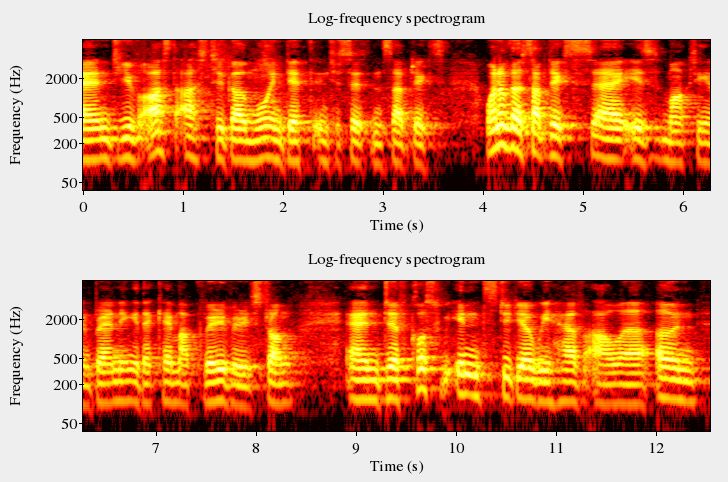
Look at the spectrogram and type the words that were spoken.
and you've asked us to go more in depth into certain subjects. One of those subjects uh, is marketing and branding. That came up very, very strong. And of course, in studio, we have our own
